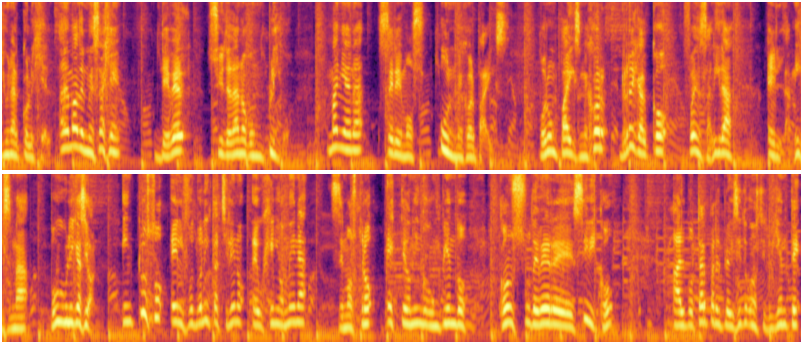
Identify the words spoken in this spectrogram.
y un alcohol gel. Además del mensaje deber ciudadano cumplido. Mañana seremos un mejor país. Por un país mejor, recalcó, fue en salida en la misma publicación. Incluso el futbolista chileno Eugenio Mena se mostró este domingo cumpliendo con su deber eh, cívico al votar para el plebiscito constituyente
